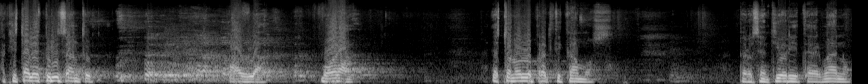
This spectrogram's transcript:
Aquí está el Espíritu Santo. Habla. Mora. Esto no lo practicamos. Pero sentí ahorita, hermano,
